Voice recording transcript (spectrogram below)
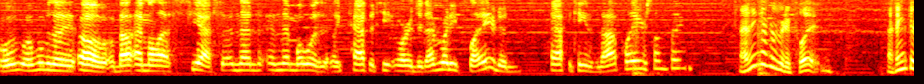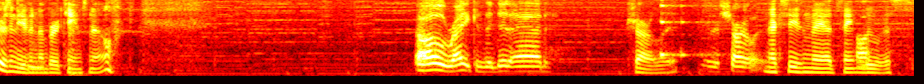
What, what was I? Oh, about MLS. Yes, and then and then what was it? Like half the team, or did everybody play, or did half the teams not play, or something? I think everybody played. I think there's an even number of teams now. Oh, right, because they did add Charlotte. Charlotte. Next season they had St. Awesome. Louis.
